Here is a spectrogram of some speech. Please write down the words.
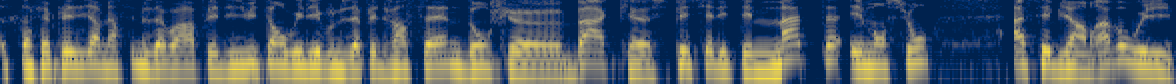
Ça fait plaisir, merci de nous avoir appelés. 18 ans, Willy, vous nous appelez de Vincennes. Donc, euh, bac, euh, spécialité maths et mention assez bien. Bravo, Willy.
